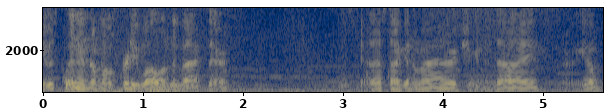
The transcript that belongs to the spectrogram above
He was cleaning them up pretty well in the back there. Yeah, that's not gonna matter, because you're gonna die. There we go.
